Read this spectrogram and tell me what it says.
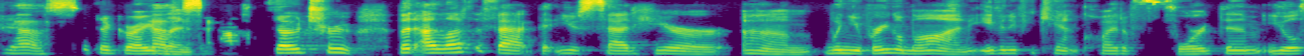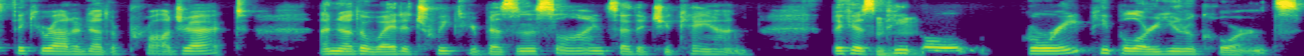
Yes. It's a great yes. one. So true. But I love the fact that you said here um, when you bring them on, even if you can't quite afford them, you'll figure out another project, another way to tweak your business line so that you can. Because mm-hmm. people, great people are unicorns,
